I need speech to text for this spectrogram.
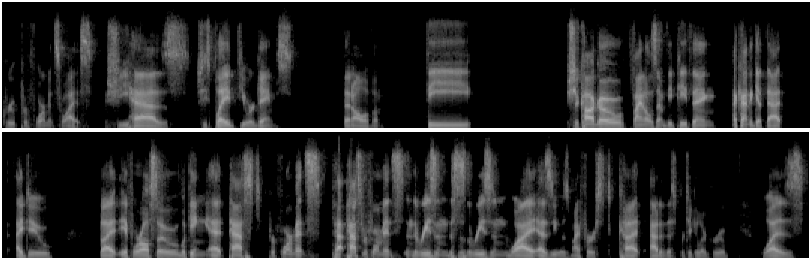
group performance wise, she has she's played fewer games than all of them. The Chicago Finals MVP thing, I kind of get that. I do. But if we're also looking at past performance, pa- past performance, and the reason this is the reason why Ezi was my first cut out of this particular group was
